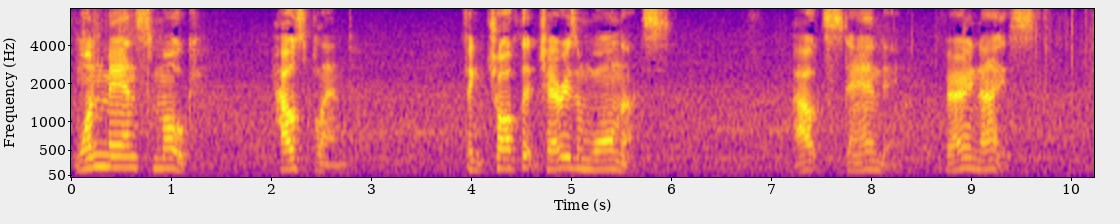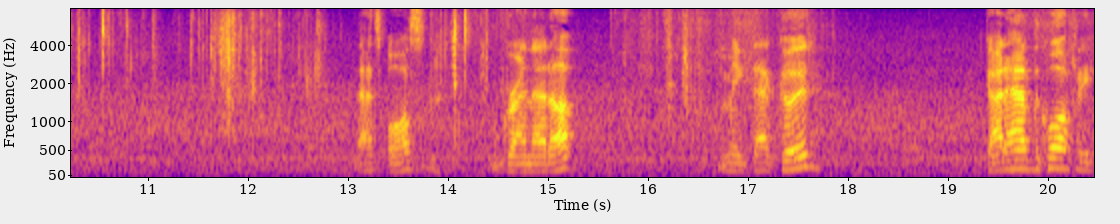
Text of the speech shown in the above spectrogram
One man smoke. House blend. Think chocolate, cherries, and walnuts. Outstanding. Very nice. That's awesome. We'll grind that up. Make that good. Gotta have the coffee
